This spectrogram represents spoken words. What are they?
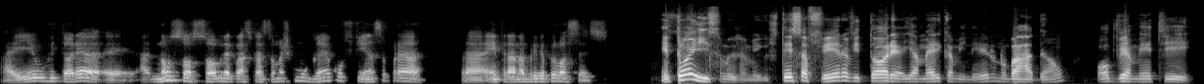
aí o Vitória é, não só sobe da classificação, mas como ganha confiança para entrar na briga pelo acesso. Então é isso, meus amigos. Terça-feira, Vitória e América Mineiro no Barradão. Obviamente,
